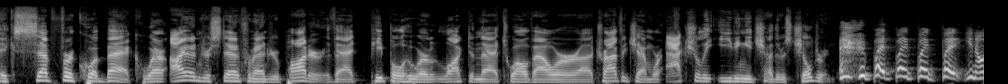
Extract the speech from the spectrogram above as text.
except for Quebec, where I understand from Andrew Potter that people who were locked in that 12 hour uh, traffic jam were actually eating each other's children. but, but, but, but, you know,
